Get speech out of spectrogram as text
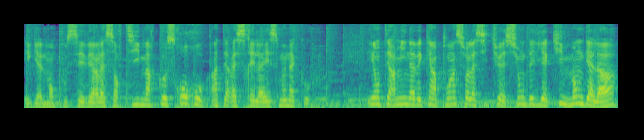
Également poussé vers la sortie, Marcos Rojo intéresserait l'AS Monaco. Et on termine avec un point sur la situation d'Eliakim Mangala.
